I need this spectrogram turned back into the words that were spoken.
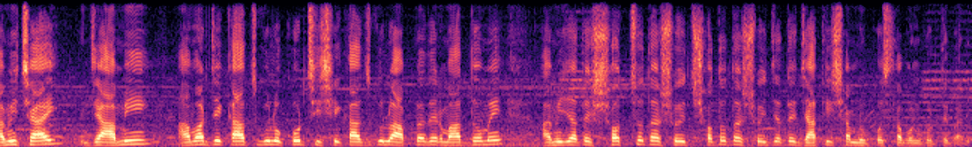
আমি চাই যে আমি আমার যে কাজগুলো করছি, সেই কাজগুলো আপনাদের মাধ্যমে আমি যাতে স্বচ্ছতার সহিত, সততার সহিত যাতে জাতির সামনে উপস্থাপন করতে পারি।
